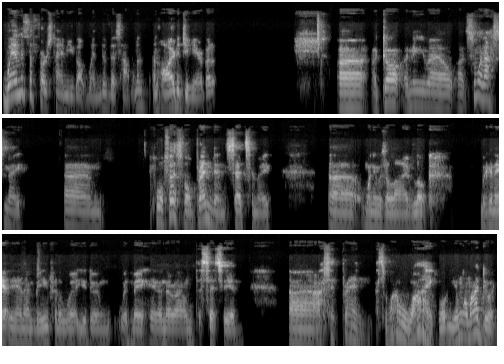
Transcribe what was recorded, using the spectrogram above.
when was the first time you got wind of this happening, and how did you hear about it? Uh, I got an email. Uh, someone asked me um, well, first of all, Brendan said to me uh, when he was alive, "Look, we're going to get the NMB for the work you're doing with me in and around the city." And uh, I said, "Bren," I said, "Wow, why? What, what am I doing?"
